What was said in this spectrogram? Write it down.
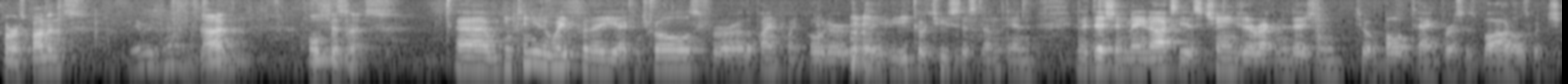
Correspondence? There is none. None. Old business? Uh, we continue to wait for the uh, controls for the Pine Point odor, the Eco Two system, and in addition, Maine Oxy has changed their recommendation to a bulk tank versus bottles, which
